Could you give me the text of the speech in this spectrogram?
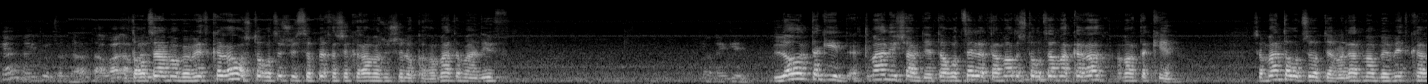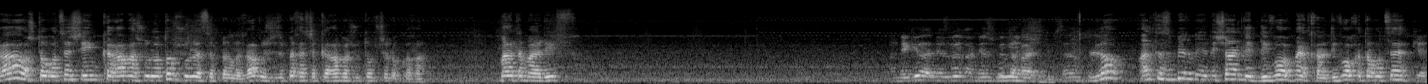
כן, הייתי רוצה לדעת, אבל... אתה רוצה מה באמת קרה, או שאתה רוצה שהוא יספר לך שקרה משהו שלא קרה? מה אתה מעדיף? לא, תגיד, את מה אני שאלתי? אתה רוצה, אתה אמרת שאתה רוצה מה קרה? אמרת כן. עכשיו, מה אתה רוצה יותר? לדעת מה באמת קרה, או שאתה רוצה שאם קרה משהו לא טוב, שהוא לא יספר לך, והוא יספר לך שקרה משהו טוב שלא קרה? מה אתה מעדיף? אני אגיד, אני אסביר אני אסביר את הבעיה שלי, בסדר? לא, אל תסביר לי, אני שאלתי, דיווח מההתחלה, דיווח אתה רוצה? כן.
